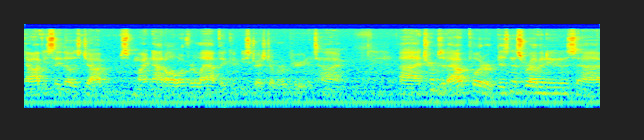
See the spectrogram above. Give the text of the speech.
Now, obviously, those jobs might not all overlap. They could be stretched over a period of time. Uh, in terms of output or business revenues, uh,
